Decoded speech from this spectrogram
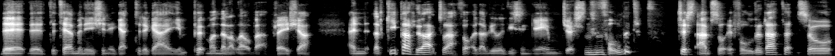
the the determination to get to the guy and put him under a little bit of pressure and their keeper, who actually I thought had a really decent game, just mm-hmm. folded, just absolutely folded at it. So,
